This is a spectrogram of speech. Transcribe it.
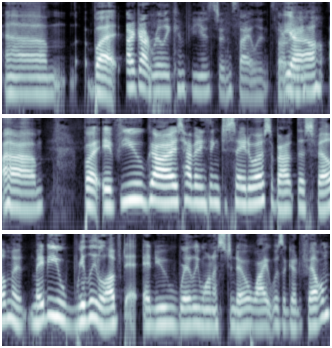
um, but I got really confused and silent. Sorry. yeah. Um, but if you guys have anything to say to us about this film, maybe you really loved it and you really want us to know why it was a good film,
